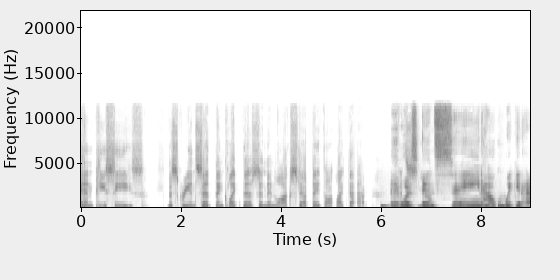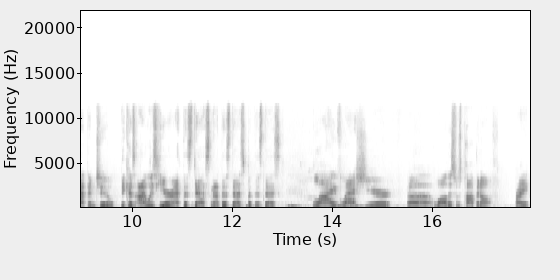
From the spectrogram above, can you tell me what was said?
NPCs. The screen said think like this, and then lockstep they thought like that. It It's, was you know- insane how quick it happened too. Because I was here at this desk, not this desk, but this desk, live last year uh, while this was popping off. Right,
